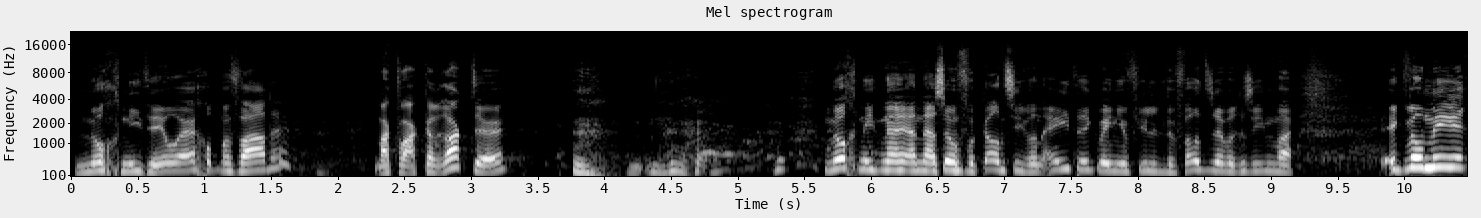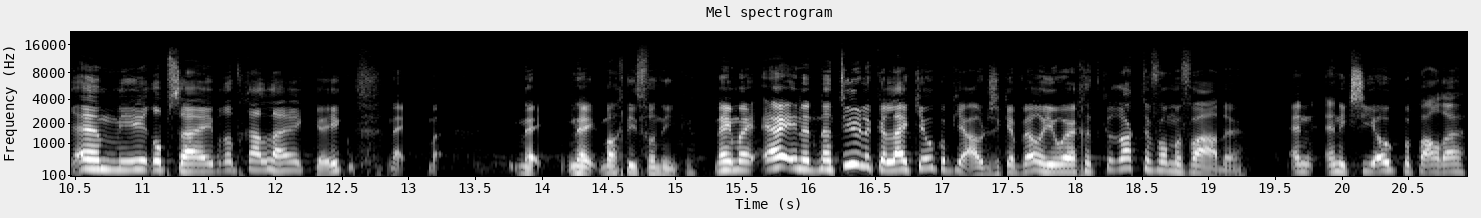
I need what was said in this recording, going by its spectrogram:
nog niet heel erg op mijn vader, maar qua karakter nog niet na, na zo'n vakantie van eten. Ik weet niet of jullie de foto's hebben gezien, maar ik wil meer en meer op zijbrand gaan lijken. Ik, nee, maar Nee, nee, mag niet van Nienke. Nee, maar in het natuurlijke lijkt je ook op je ouders. Ik heb wel heel erg het karakter van mijn vader. En, en ik zie ook bepaalde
